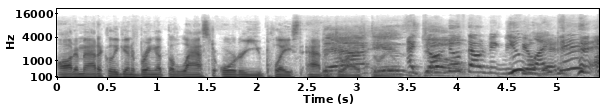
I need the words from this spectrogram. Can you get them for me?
automatically going to bring up the last order you placed at a drive-through. is I don't know if would make me You feel like good. it? I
